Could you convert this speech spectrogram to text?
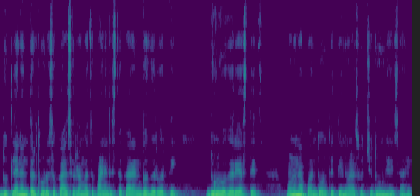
धुतल्यानंतर थोडंसं काळसर रंगाचं पाणी दिसतं कारण भगरवरती धूळ वगैरे असतेच. म्हणून आपण दोन ते तीन वेळा स्वच्छ धुवून घ्यायचं आहे.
